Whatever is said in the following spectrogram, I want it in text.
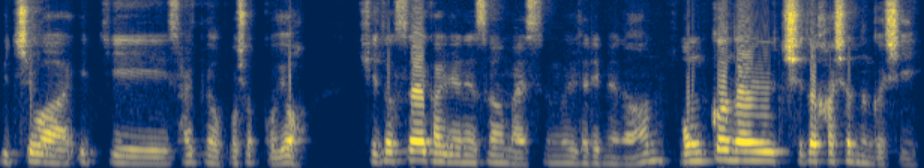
위치와 입지 살펴보셨고요. 취득세 관련해서 말씀을 드리면은 본건을 취득하셨는 것이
